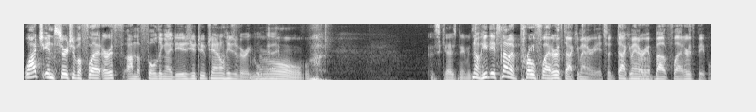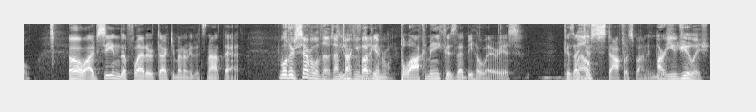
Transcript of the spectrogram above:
Watch In Search of a Flat Earth on the Folding Ideas YouTube channel. He's a very cool guy. This guy's name is. No, he, it's not a pro flat Earth documentary. It's a documentary about flat Earth people. Oh, I've seen the flat Earth documentary. That's not that. Well, there's several of those. I'm you talking about a fucking different one. block me because that'd be hilarious. Because I Well, just stop responding. To Are this. you Jewish?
